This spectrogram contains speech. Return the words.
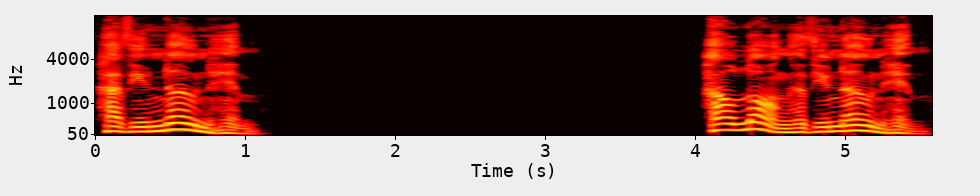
Have you known him? How long have you known him?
